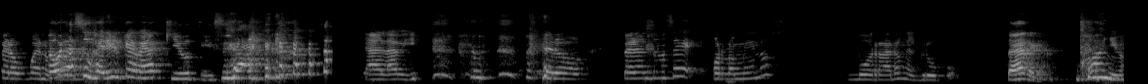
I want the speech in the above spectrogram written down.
Pero bueno. Te voy a sugerir que vea cuties. ya la vi. pero, pero entonces, por lo menos, borraron el grupo. Verga. Coño.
